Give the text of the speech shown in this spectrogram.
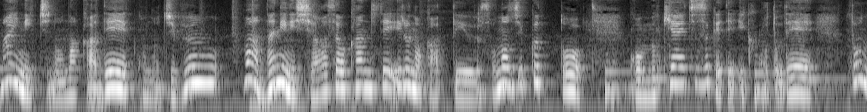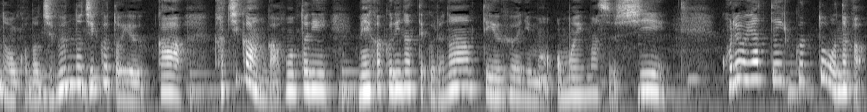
毎日の中でこの自分は何に幸せを感じているのかっていうその軸とこう向き合い続けていくことでどんどんこの自分の軸というか価値観が本当に明確になってくるなっていうふうにも思いますしこれをやっていくとなんか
